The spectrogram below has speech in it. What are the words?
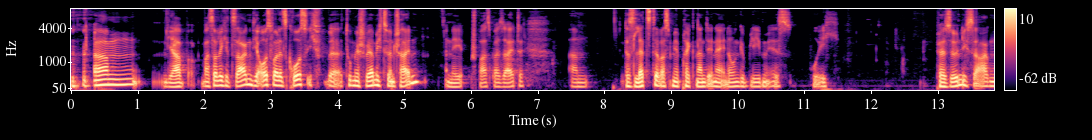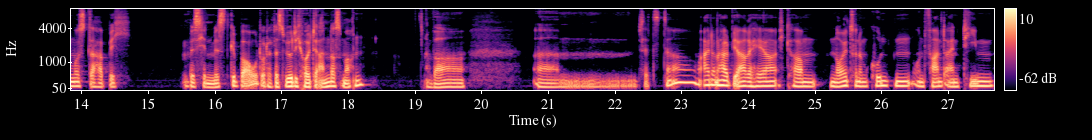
Ähm, ja, was soll ich jetzt sagen? Die Auswahl ist groß. Ich äh, tue mir schwer, mich zu entscheiden. Nee, Spaß beiseite. Ähm, das letzte, was mir prägnant in Erinnerung geblieben ist, wo ich persönlich sagen muss, da habe ich ein bisschen Mist gebaut oder das würde ich heute anders machen, war ähm, jetzt ja, eineinhalb Jahre her. Ich kam neu zu einem Kunden und fand ein Team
